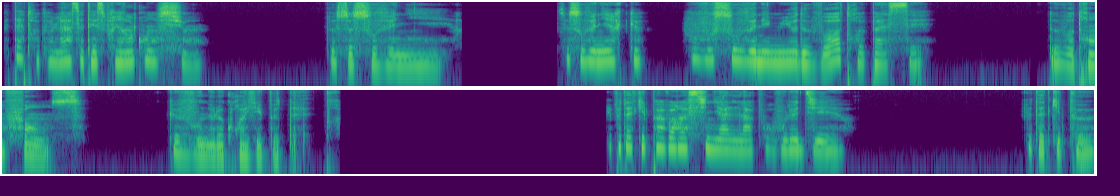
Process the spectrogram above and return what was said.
peut-être que là, cet esprit inconscient peut se souvenir, se souvenir que vous vous souvenez mieux de votre passé, de votre enfance, que vous ne le croyez peut-être. Et peut-être qu'il peut avoir un signal là pour vous le dire. Peut-être qu'il peut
